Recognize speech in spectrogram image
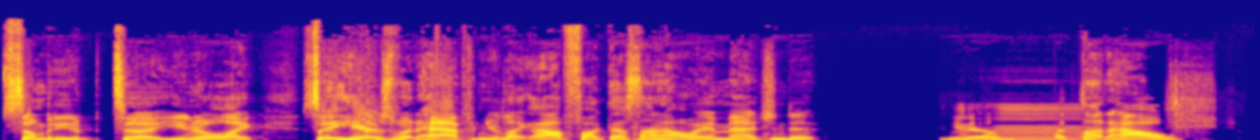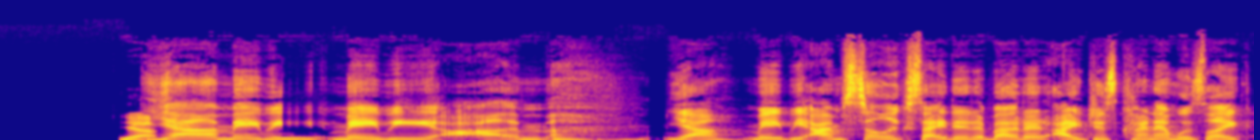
somebody to, to you know like so here's what happened, you're like, oh fuck, that's not how I imagined it. You know, that's Mhm. not how. Yeah. Yeah, maybe, maybe. Um, yeah, maybe. I'm still excited about it. I just kind of was like,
